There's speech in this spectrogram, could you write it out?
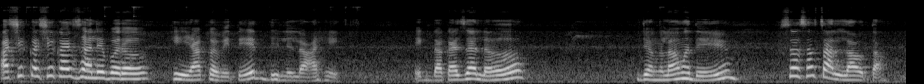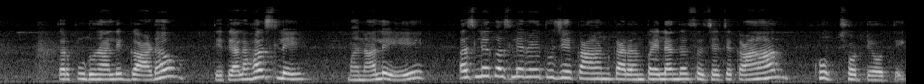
असे कसे काय झाले बरं? हे या कवितेत दिलेलं आहे. एकदा काय झालं? जंगलामध्ये ससा चालला होता. तर पुढून आले गाढव ते त्याला हसले म्हणाले असले कसले रे तुझे कान? कारण पहिल्यांदा सच्याचे कान खूप छोटे होते.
